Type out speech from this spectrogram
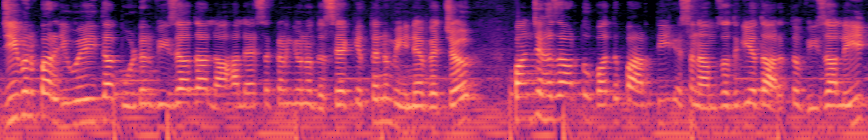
ਜੀਵਨ ਭਰ ਯੂਏਈ ਦਾ 골ਡਨ ਵੀਜ਼ਾ ਦਾ ਲਾਹਾ ਲੈ ਸਕਣਗੇ। ਉਹਨਾਂ ਦੱਸਿਆ ਕਿ 3 ਮਹੀਨਿਆਂ ਵਿੱਚ 5000 ਤੋਂ ਵੱਧ ਭਾਰਤੀ ਇਸ ਨਾਮਜ਼ਦਗੀ ਆਧਾਰਿਤ ਵੀਜ਼ਾ ਲਈ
